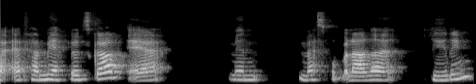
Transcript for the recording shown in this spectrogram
Et fem i ett-budskap er min mest populære reading.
